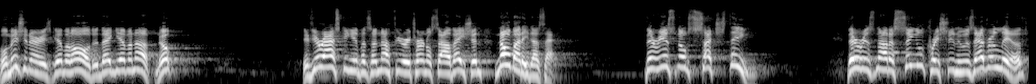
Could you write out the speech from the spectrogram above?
Well, missionaries give it all. Did they give enough? Nope. If you're asking if it's enough for your eternal salvation, nobody does that. There is no such thing. There is not a single Christian who has ever lived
